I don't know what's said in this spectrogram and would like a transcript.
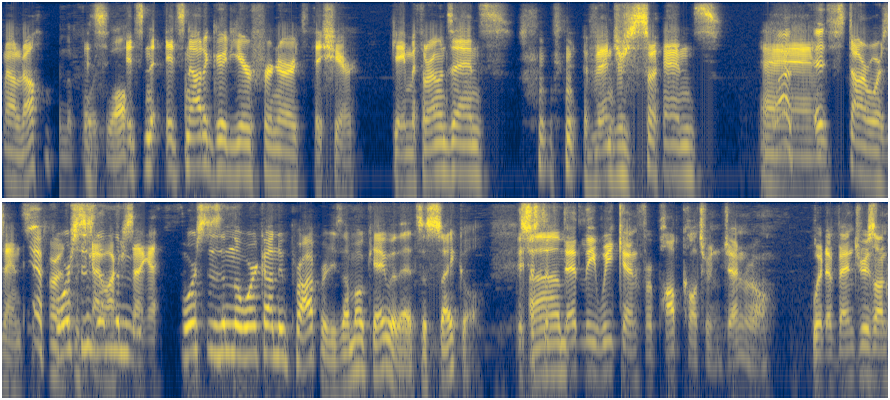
not at all. In the fourth It's wall. it's n- it's not a good year for nerds this year. Game of Thrones ends, Avengers ends, and it- Star Wars ends. Yeah, Or the forces them to saga. forces them to work on new properties. I'm okay with it. It's a cycle. It's just Um, a deadly weekend for pop culture in general. with Avengers on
